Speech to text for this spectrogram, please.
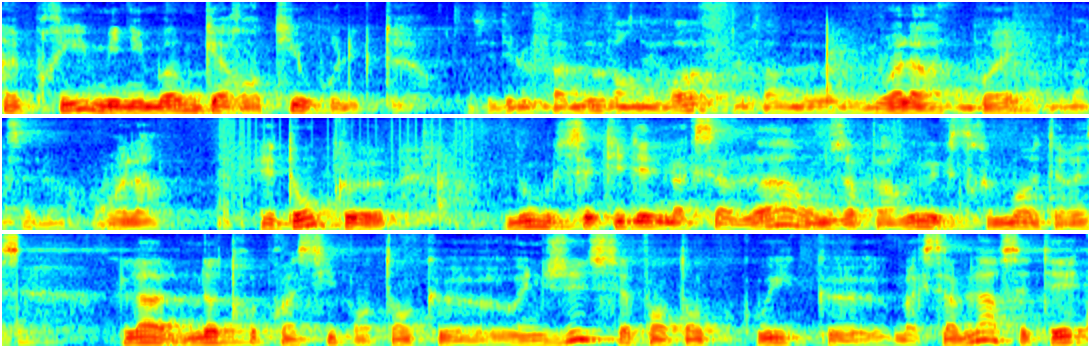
un prix minimum garanti au producteur. C'était le fameux Vanderhoff, le fameux voilà, de Max Havelaar. Voilà. Et donc, euh, nous, cette idée de Max Havelaar, on nous a paru extrêmement intéressante. Là, notre principe en tant qu'ONG, en tant que, oui, que Max Havelaar, c'était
